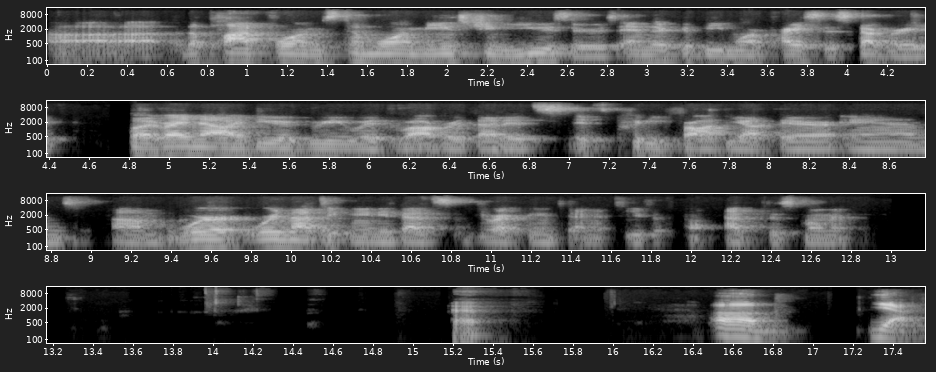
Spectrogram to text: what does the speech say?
uh, the platforms to more mainstream users, and there could be more price discovery. But right now, I do agree with Robert that it's it's pretty frothy out there, and um, we're we're not taking any bets directly into NFTs at this moment. Um, yeah,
